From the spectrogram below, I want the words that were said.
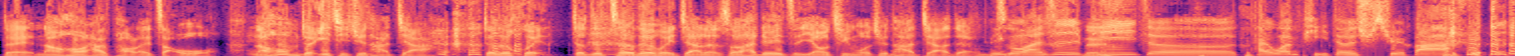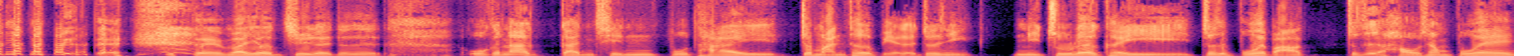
对，然后他跑来找我，然后我们就一起去他家，就是回就是撤退回家的时候，他就一直邀请我去他家这样子。你果然是披着台湾皮的学霸，对对，蛮有趣的，就是我跟他感情不太就蛮特别的，就是你你除了可以，就是不会把他。就是好像不会，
